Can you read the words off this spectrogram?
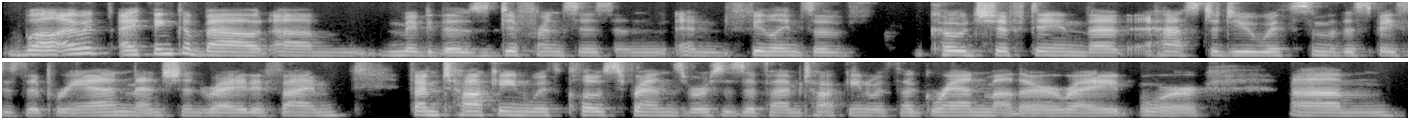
Well, I would I think about um, maybe those differences and and feelings of code shifting that has to do with some of the spaces that Brianne mentioned, right? If I'm if I'm talking with close friends versus if I'm talking with a grandmother, right? Or um,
